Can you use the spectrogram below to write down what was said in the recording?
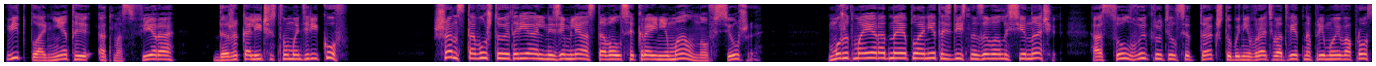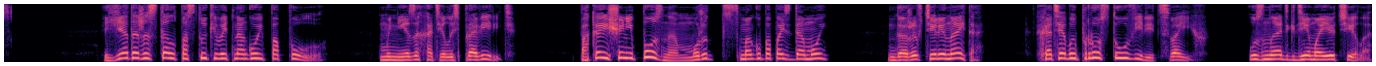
вид планеты, атмосфера, даже количество материков. Шанс того, что это реально Земля, оставался крайне мал, но все же. Может, моя родная планета здесь называлась иначе, а Сол выкрутился так, чтобы не врать в ответ на прямой вопрос? Я даже стал постукивать ногой по полу. Мне захотелось проверить. Пока еще не поздно, может, смогу попасть домой? Даже в теле Найта. Хотя бы просто увидеть своих. Узнать, где мое тело,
